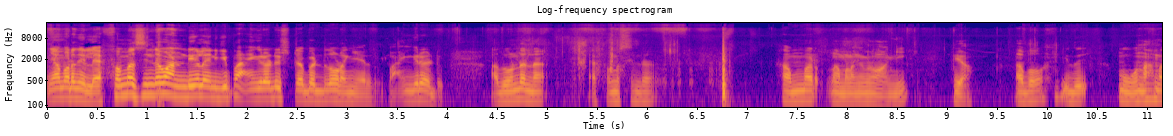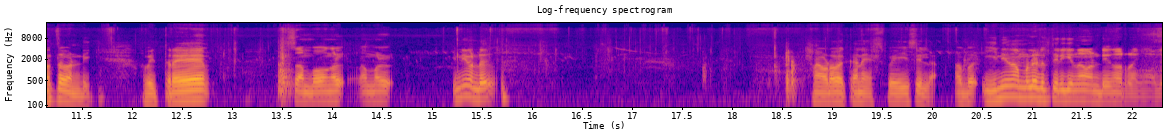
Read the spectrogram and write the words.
ഞാൻ പറഞ്ഞില്ല എഫ് എം എസിന്റെ വണ്ടികൾ എനിക്ക് ഭയങ്കരമായിട്ട് ഇഷ്ടപ്പെട്ട് തുടങ്ങിയായിരുന്നു. ഭയങ്കരമായിട്ട്. അതുകൊണ്ട് തന്നെ എഫ് എം എസിന്റെ ഹമ്മർ നമ്മളങ്ങനെ വാങ്ങി. യാ അപ്പോൾ ഇത് മൂന്നാമത്തെ വണ്ടി. അപ്പോൾ ഇത്രയും സംഭവങ്ങൾ നമ്മൾ ഇനിയുണ്ട്. അവിടെ വെക്കാനേ സ്പേസ് ഇല്ല. അപ്പോൾ ഇനി നമ്മൾ എടുത്തിരിക്കുന്ന വണ്ടി എന്ന് പറഞ്ഞു കഴിഞ്ഞാൽ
